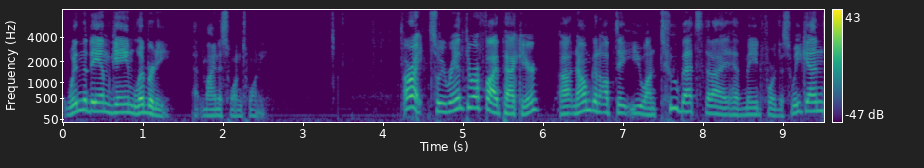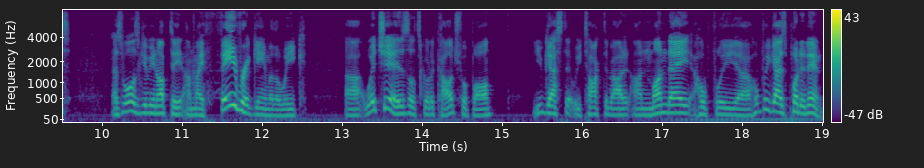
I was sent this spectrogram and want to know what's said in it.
Win the damn game, Liberty at minus 120. All right, so we ran through our five pack here. Uh, now I'm going to update you on two bets that I have made for this weekend, as well as give you an update on my favorite game of the week, uh, which is let's go to college football. You guessed it. We talked about it on Monday. Hopefully, uh, hopefully you guys put it in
